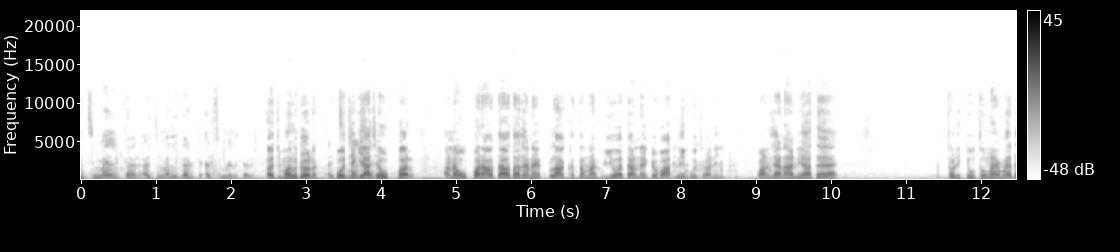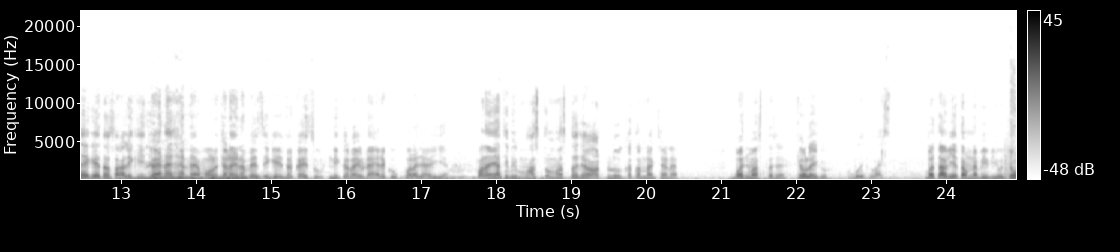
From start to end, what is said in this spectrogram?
અજમલગઢ અજમલગઢ અજમલગઢ? અજમલગઢ. પહોંચી ગયા છે ઉપર. અને ઉપર આવતા આવતા છે ને એટલા ખતરનાક વ્યૂ હતા ને કે વાત નહીં પૂછવાની. પણ છે ને આની હાથે થોડીક તૂતું મેમે થઈ ગઈ તો સાલી ખીજવાઈને છે ને મોડું ચડાવીને બેસી ગઈ તો કઈ શૂટ નહીં કરાયું ડાયરેક્ટ ઉપર જ આવી ગયા. પણ અહીંયાથી બી મસ્ત મસ્ત છે આટલું ખતરનાક છે ને બહુ જ મસ્ત છે. કેવું લાગ્યું? બહુ જ મસ્ત. બતાવીએ તમને બી વ્યૂ જો.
